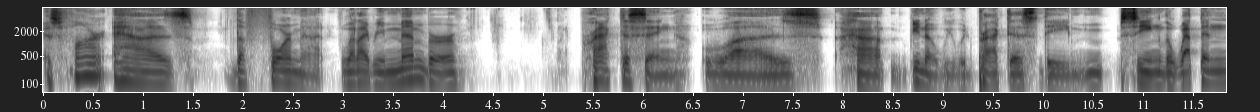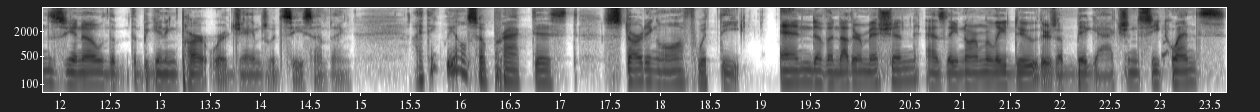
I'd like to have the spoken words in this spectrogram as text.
as far as the format, what I remember practicing was how you know we would practice the seeing the weapons you know the the beginning part where James would see something I think we also practiced starting off with the end of another mission as they normally do there's a big action sequence.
